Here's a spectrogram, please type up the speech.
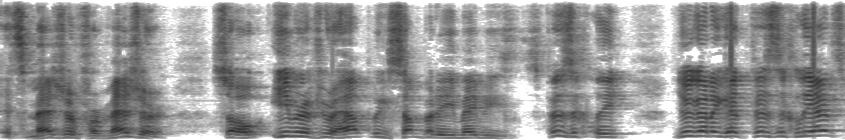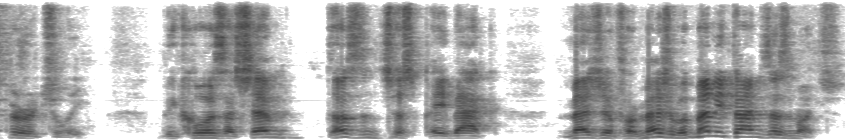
It's measure for measure. So even if you're helping somebody maybe physically, you're going to get physically and spiritually because Hashem doesn't just pay back measure for measure, but many times as much.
